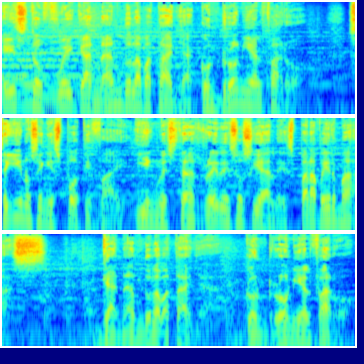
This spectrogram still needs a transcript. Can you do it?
Esto fue Ganando la Batalla con Ronnie Alfaro. Seguimos en Spotify y en nuestras redes sociales para ver más. Ganando la Batalla con Ronnie Alfaro.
